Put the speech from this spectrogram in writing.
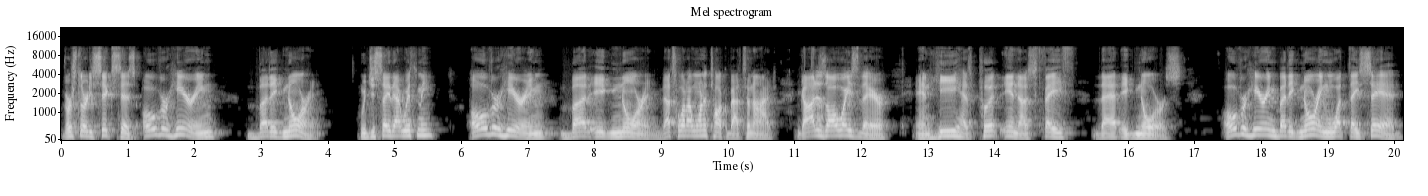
Verse 36 says, Overhearing but ignoring. Would you say that with me? Overhearing but ignoring. That's what I want to talk about tonight. God is always there and he has put in us faith that ignores. Overhearing but ignoring what they said,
